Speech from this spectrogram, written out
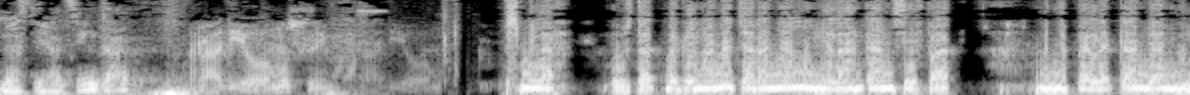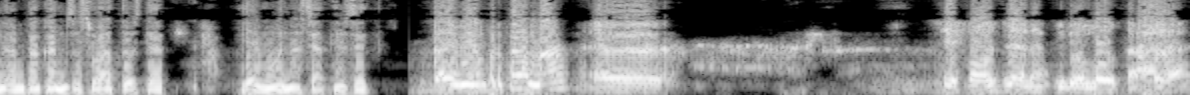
Nasihat singkat. Radio Muslim. Bismillah, Ustadz bagaimana caranya menghilangkan sifat menyepelekan dan menggampangkan sesuatu Ustadz? Ya mohon nasihatnya Ustadz. Baik, yang pertama eh, Syekh Fauzan Hafidullah Ta'ala.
